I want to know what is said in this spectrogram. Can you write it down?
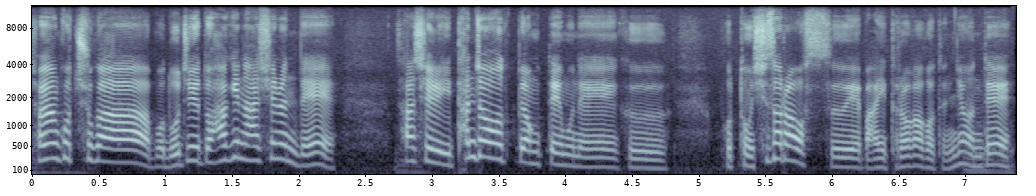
청양고추가 뭐 노지에도 하긴 하시는데 사실 이 탄저병 때문에 그 보통 시설하우스에 많이 들어가거든요. 근데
